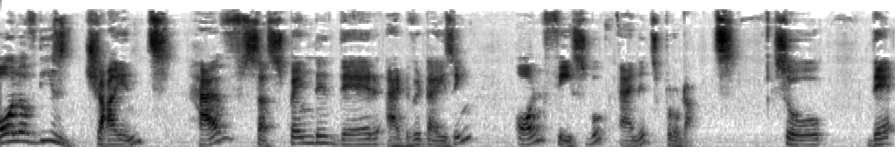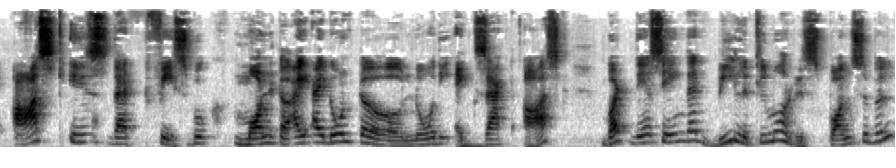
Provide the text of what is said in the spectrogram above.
All of these giants have suspended their advertising on Facebook and its products. So their ask is that Facebook monitor. I, I don't uh, know the exact ask, but they're saying that be little more responsible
